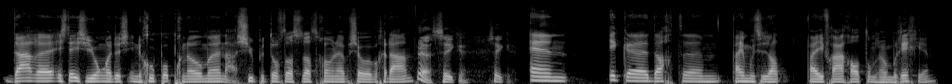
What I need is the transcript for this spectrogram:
daar is deze jongen dus in de groep opgenomen. Nou, super tof dat ze dat gewoon hebben, zo hebben gedaan. Ja, zeker. zeker. En ik dacht, ehm, wij moeten dat, wij vragen altijd om zo'n berichtje. En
